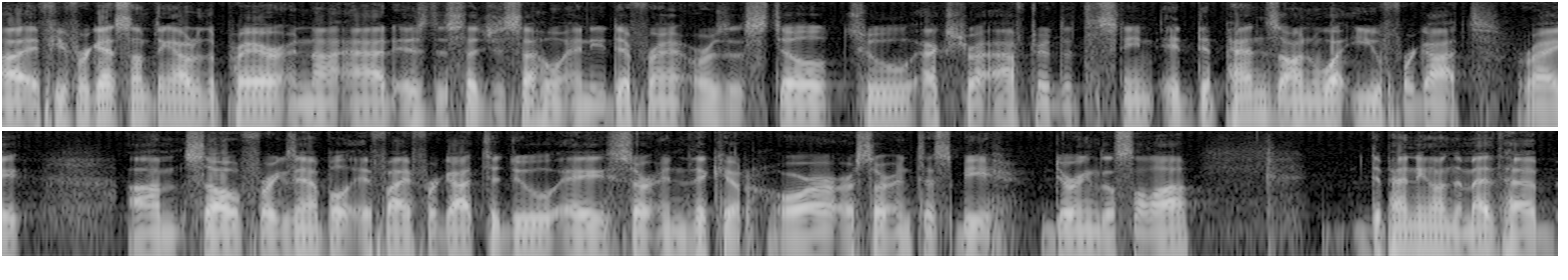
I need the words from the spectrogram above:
Uh, if you forget something out of the prayer and not add, is the sajda sahu any different or is it still two extra after the taslim? It depends on what you forgot, right? Um, so, for example, if I forgot to do a certain dhikr or a certain tasbih during the salah, depending on the madhab,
